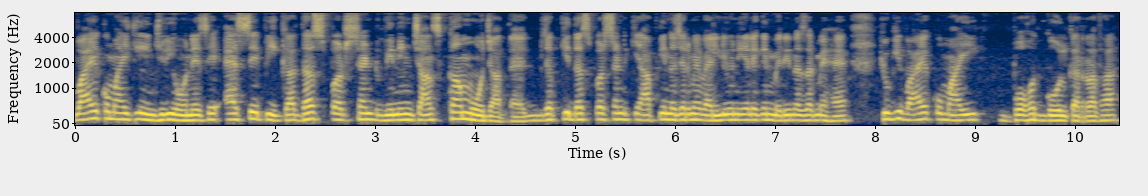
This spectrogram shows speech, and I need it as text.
वाई कोमाई की इंजरी होने से एसएपी का दस परसेंट विनिंग चांस कम हो जाता है, जबकि दस परसेंट की आपकी नज़र में वैल्यू नहीं है, लेकिन मेरी नज़र में है, क्योंकि वाई कोमाई बहुत गोल कर रहा था।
